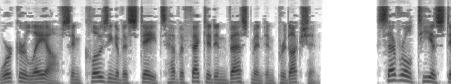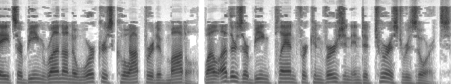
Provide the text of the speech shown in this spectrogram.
worker layoffs and closing of estates have affected investment and production. Several tea estates are being run on a workers' cooperative model, while others are being planned for conversion into tourist resorts.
